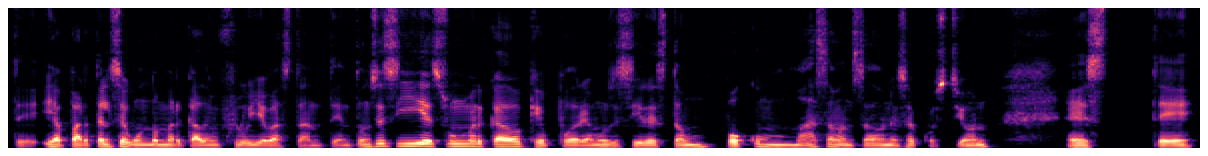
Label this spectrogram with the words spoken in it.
este, y aparte el segundo mercado influye bastante. Entonces sí es un mercado que podríamos decir está un poco más avanzado en esa cuestión. Este,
